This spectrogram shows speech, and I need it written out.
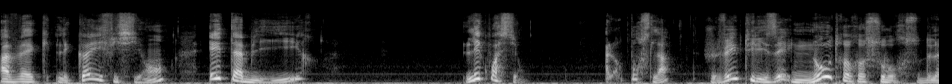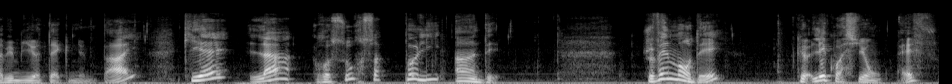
avec les coefficients, établir l'équation. Alors pour cela, je vais utiliser une autre ressource de la bibliothèque NumPy, qui est la ressource poly1d. Je vais demander que l'équation f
